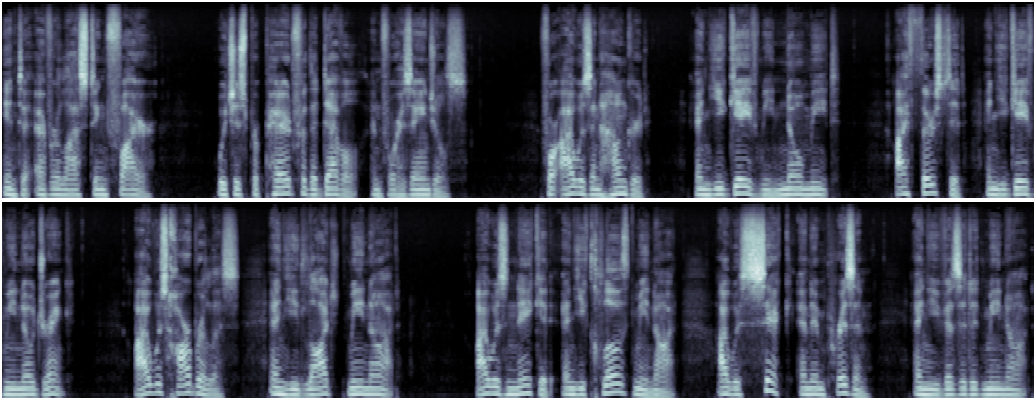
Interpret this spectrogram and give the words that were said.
into everlasting fire, which is prepared for the devil and for his angels. For I was an hungered, and ye gave me no meat. I thirsted, and ye gave me no drink. I was harborless, and ye lodged me not. I was naked, and ye clothed me not. I was sick and in prison, and ye visited me not.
